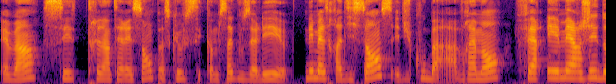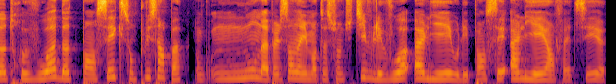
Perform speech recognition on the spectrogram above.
et ben c'est très intéressant parce que c'est comme ça que vous allez euh, les mettre à distance et du coup bah vraiment faire émerger d'autres voix, d'autres pensées qui sont plus sympas. Donc nous on appelle ça en alimentation intuitive les voix alliées ou les pensées alliées en fait, c'est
